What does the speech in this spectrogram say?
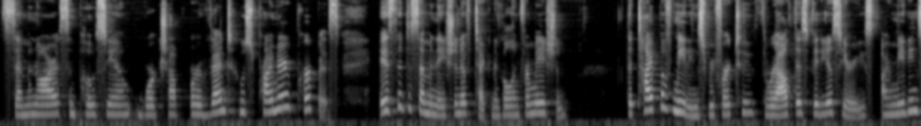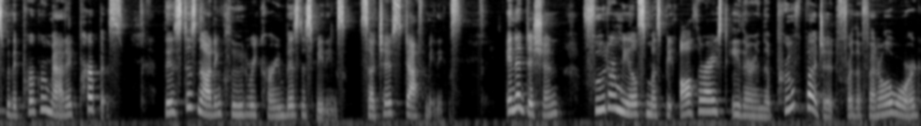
seminar, symposium, workshop, or event whose primary purpose is the dissemination of technical information. The type of meetings referred to throughout this video series are meetings with a programmatic purpose. This does not include recurring business meetings, such as staff meetings. In addition, food or meals must be authorized either in the approved budget for the federal award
